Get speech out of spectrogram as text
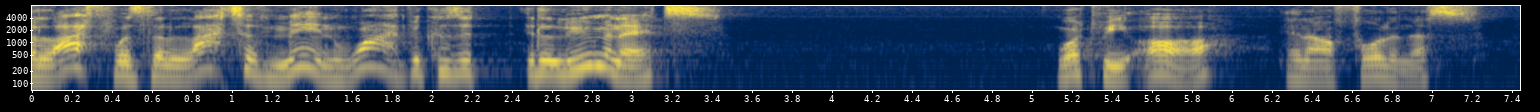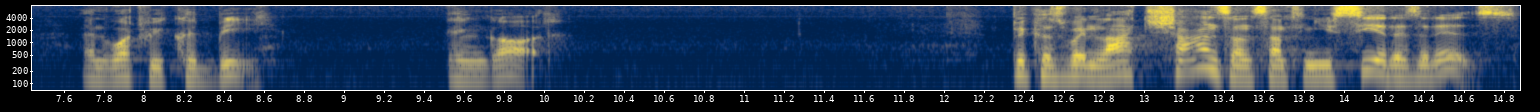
The life was the light of men. Why? Because it, it illuminates what we are in our fallenness and what we could be in God. Because when light shines on something, you see it as it is.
